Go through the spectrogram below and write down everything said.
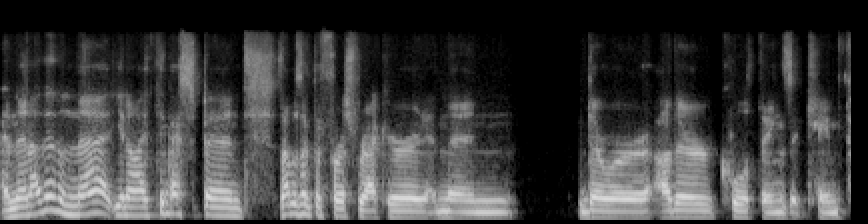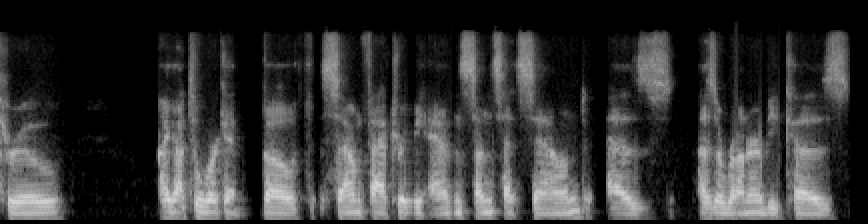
And then other than that, you know, I think I spent that was like the first record and then there were other cool things that came through. I got to work at both Sound Factory and Sunset Sound as as a runner because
